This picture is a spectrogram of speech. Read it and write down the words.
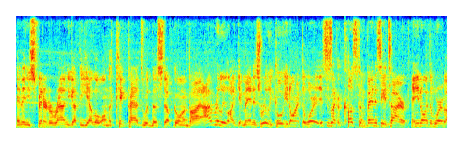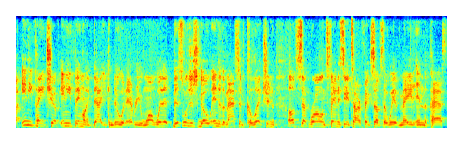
And then you spin it around, you got the yellow on the kick pads with the stuff going by. I really like it, man. It's really cool. You don't have to worry. This is like a custom fantasy attire and you don't have to worry about any paint chip, anything like that. You can do whatever you want with it. This will just go into the massive collection of Seth Rollins fantasy attire fix-ups that we have made in the past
